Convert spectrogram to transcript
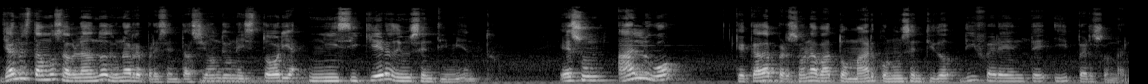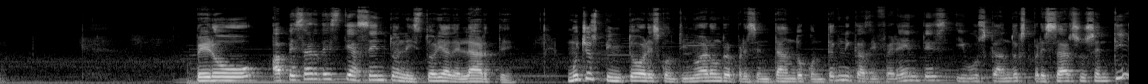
Ya no estamos hablando de una representación de una historia, ni siquiera de un sentimiento. Es un algo que cada persona va a tomar con un sentido diferente y personal. Pero a pesar de este acento en la historia del arte, Muchos pintores continuaron representando con técnicas diferentes y buscando expresar su sentir.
